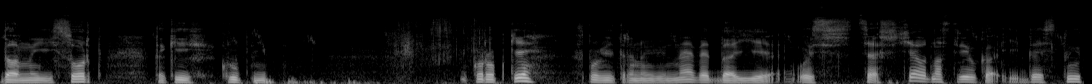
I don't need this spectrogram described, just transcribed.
даний сорт. Такі крупні коробки з повітряною не видає. Ось це ще одна стрілка і десь тут,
